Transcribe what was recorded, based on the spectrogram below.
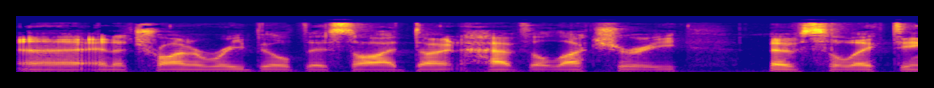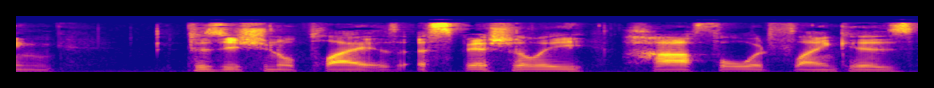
uh, and are trying to rebuild their side don't have the luxury of selecting positional players, especially half forward flankers,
